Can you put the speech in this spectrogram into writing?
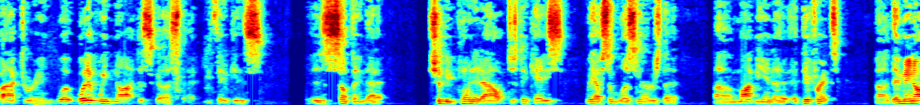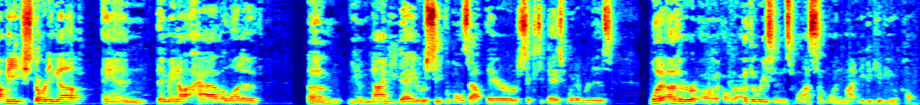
factoring, what what have we not discussed that you think is is something that should be pointed out, just in case we have some listeners that uh, might be in a, a different. Uh, they may not be starting up, and they may not have a lot of um, you know 90 day receivables out there or 60 days, whatever it is. What other are, are other reasons why someone might need to give you a call?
